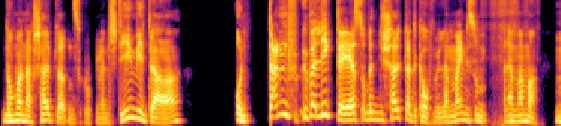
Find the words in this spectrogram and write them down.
nochmal nach Schallplatten zu gucken. Dann stehen wir da und dann überlegt er erst, ob er die Schallplatte kaufen will. Dann meine ich so, Alter Mama,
